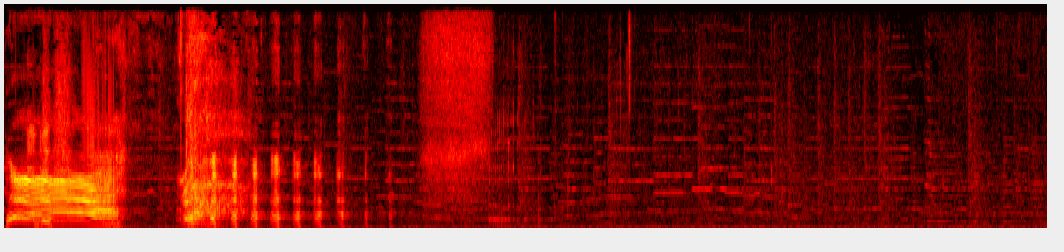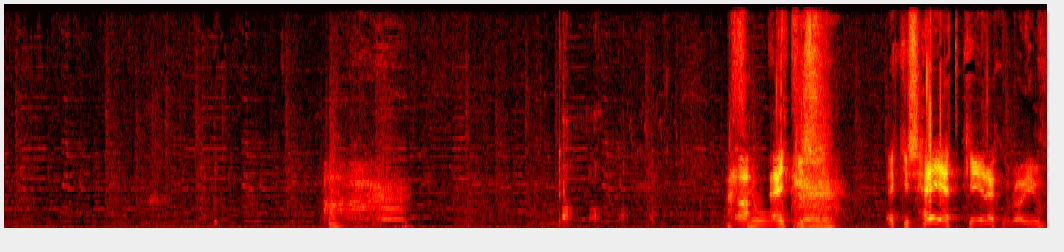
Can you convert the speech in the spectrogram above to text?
Ah! Egy kis, egy kis helyet kérek, uraim!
